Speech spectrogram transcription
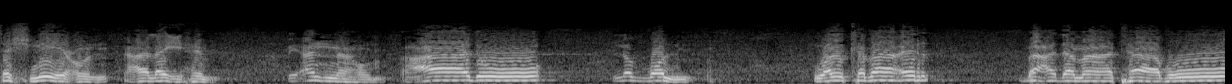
تشنيع عليهم بأنهم عادوا للظلم والكبائر بعدما تابوا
